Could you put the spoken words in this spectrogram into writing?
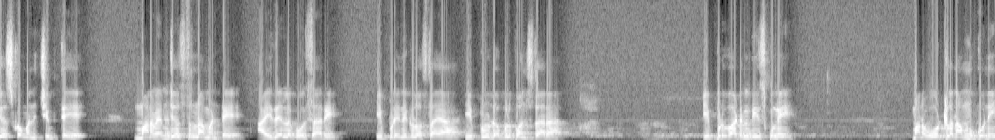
చేసుకోమని చెబితే మనమేం చేస్తున్నామంటే ఐదేళ్ళకోసారి ఎప్పుడు ఎన్నికలు వస్తాయా? ఎప్పుడు డబ్బులు పంచుతారా? ఎప్పుడు వాటిని తీసుకుని మన ఓట్లను అమ్ముకుని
